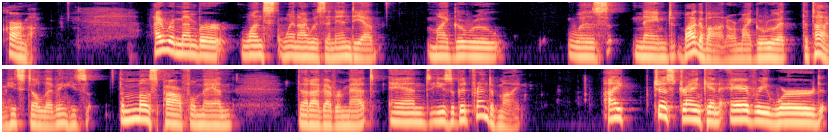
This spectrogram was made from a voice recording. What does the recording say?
karma. I remember once when I was in India, my guru was named Bhagavan, or my guru at the time. He's still living. He's the most powerful man that I've ever met, and he's a good friend of mine. I just drank in every word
